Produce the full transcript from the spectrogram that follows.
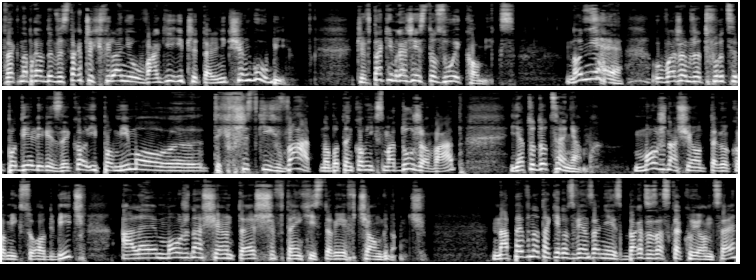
tak naprawdę wystarczy chwila nieuwagi i czytelnik się gubi. Czy w takim razie jest to zły komiks? No nie. Uważam, że twórcy podjęli ryzyko i pomimo e, tych wszystkich wad, no bo ten komiks ma dużo wad, ja to doceniam. Można się od tego komiksu odbić, ale można się też w tę historię wciągnąć. Na pewno takie rozwiązanie jest bardzo zaskakujące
